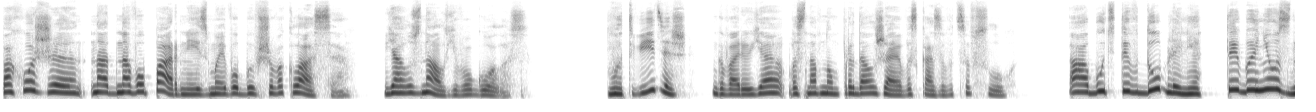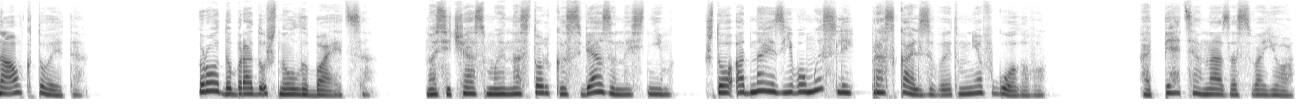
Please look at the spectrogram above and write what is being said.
«Похоже на одного парня из моего бывшего класса. Я узнал его голос». «Вот видишь», — говорю я, в основном продолжая высказываться вслух. «А будь ты в Дублине, ты бы не узнал, кто это». Ро добродушно улыбается. Но сейчас мы настолько связаны с ним, что одна из его мыслей проскальзывает мне в голову. Опять она за свое.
